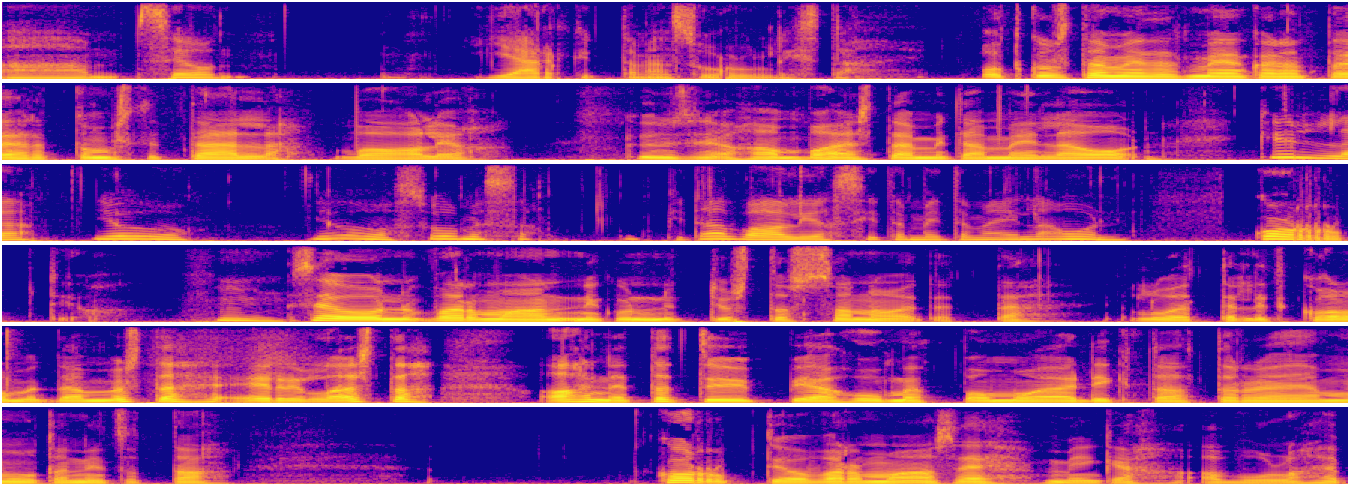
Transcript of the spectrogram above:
Uh, se on järkyttävän surullista. Oletko sitä mieltä, että meidän kannattaa ehdottomasti täällä vaalia kynsin ja hampaan sitä, mitä meillä on? Kyllä, joo. Joo, Suomessa pitää vaalia sitä, mitä meillä on. Korruptio. Hmm. Se on varmaan, niin kuin nyt just tuossa sanoit, että luettelit kolme tämmöistä erilaista ahnetta tyyppiä, huumepomoja, diktaattoreja ja muuta, niin tota, korruptio on varmaan se, minkä avulla he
